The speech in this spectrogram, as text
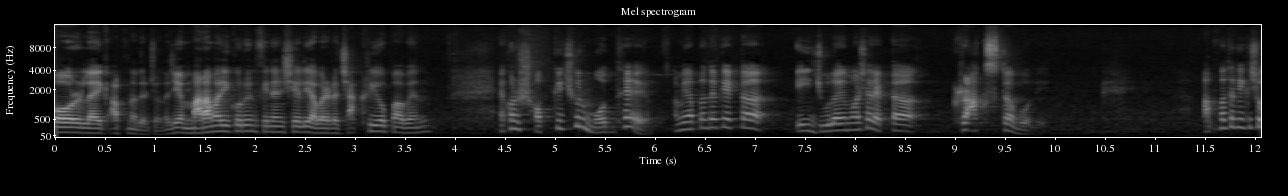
for like আপনাদের জন্য। যে মারামারি করবেন ফিনান্সিয়ালি আবার একটা চাকরিও পাবেন। এখন সব কিছুর মধ্যে আমি আপনাদেরকে একটা, এই জুলাই মাসের একটা ক্রাক্সটা বলি। আপনাদেরকে কিছু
